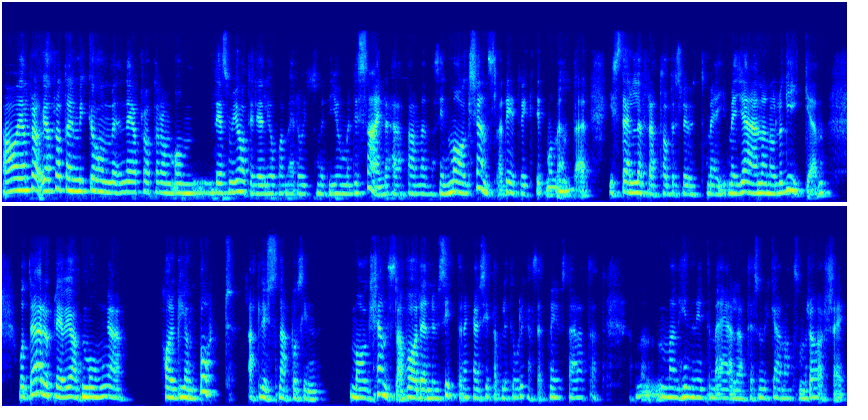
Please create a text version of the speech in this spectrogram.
Ja, jag, pr jag pratar mycket om, när jag pratar om, om det som jag till del jobbar med då, som heter human design, det här att använda sin magkänsla, det är ett viktigt moment mm. där, istället för att ta beslut med, med hjärnan och logiken. Och där upplever jag att många har glömt bort att lyssna på sin magkänsla, var den nu sitter. Den kan ju sitta på lite olika sätt, men just det här att, att, att man, man, hinner inte med eller att det är så mycket annat som rör sig.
